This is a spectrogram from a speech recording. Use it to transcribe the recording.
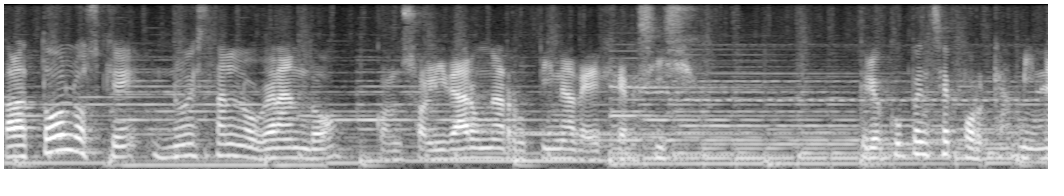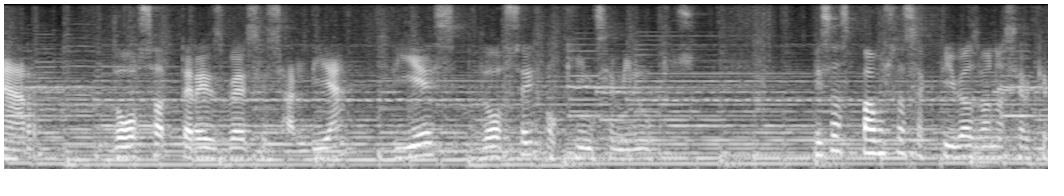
Para todos los que no están logrando consolidar una rutina de ejercicio. Preocúpense por caminar dos a tres veces al día, 10, 12 o 15 minutos. Esas pausas activas van a hacer que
